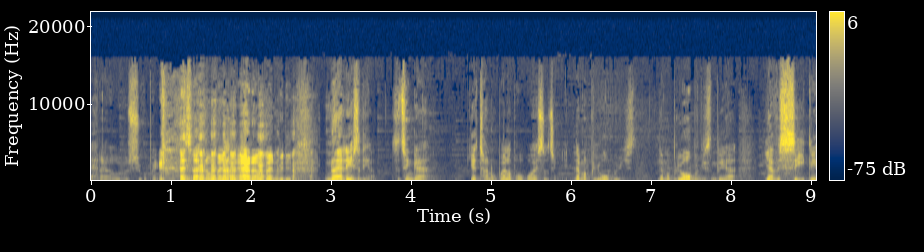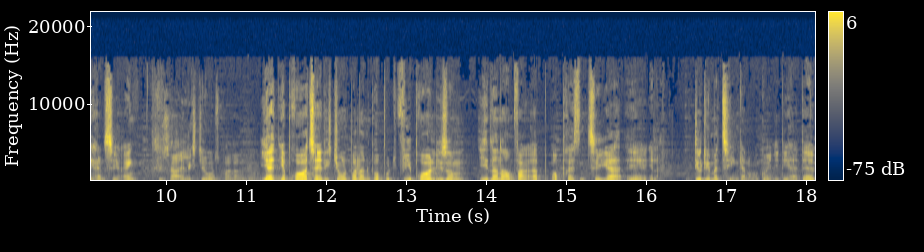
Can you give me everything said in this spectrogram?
han er jo psykopat. altså, han er jo vanvittig, han er jo vanvittig. Når jeg læser det her, så tænker jeg, jeg tager nogle briller på, hvor jeg sidder og tænker, lad mig blive overbevist. Lad mig blive overbevist om det her. Jeg vil se det, han ser, ikke? Du tager Alex Jones-brillerne på. Jeg, jeg prøver at tage Alex Jones-brillerne på, fordi jeg prøver ligesom i et eller andet omfang at, at præsentere, øh, eller det er jo det, man tænker, når man går ind i det her. Det er,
